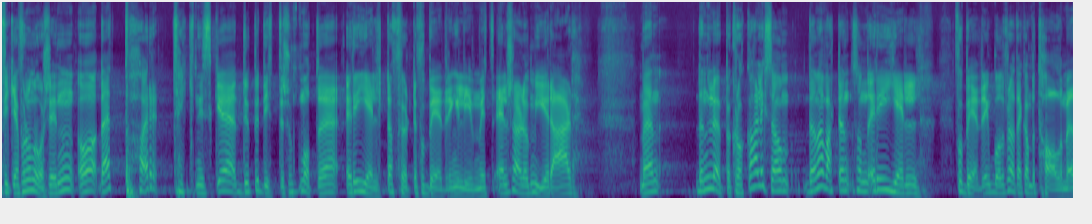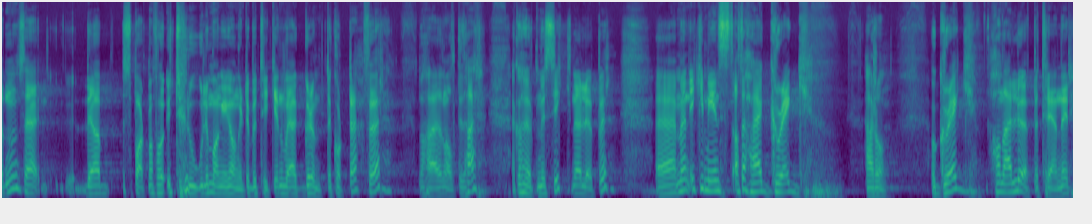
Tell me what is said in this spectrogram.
fikk jeg for noen år siden. og Det er et par tekniske duppeditter som på en måte reelt har ført til forbedring i livet mitt. Ellers er det jo mye ræl. Men den løpeklokka har liksom, den har vært en sånn reell forbedring. Både fordi jeg kan betale med den, så jeg, det har spart meg for utrolig mange ganger til butikken hvor jeg glemte kortet før. Nå har jeg den alltid her. Jeg kan høre på musikk når jeg løper. Eh, men ikke minst at jeg har jeg Greg her sånn. Og Greg han er løpetrener.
